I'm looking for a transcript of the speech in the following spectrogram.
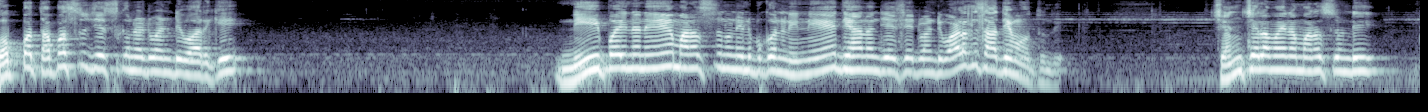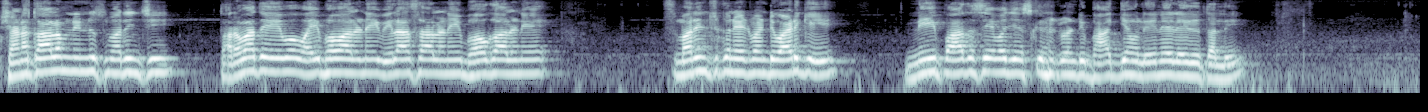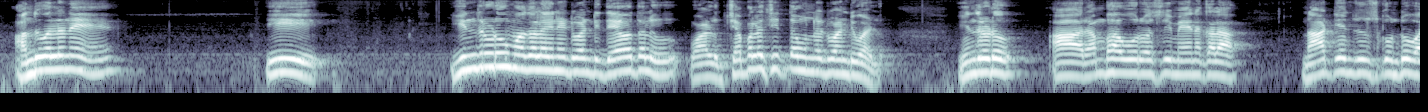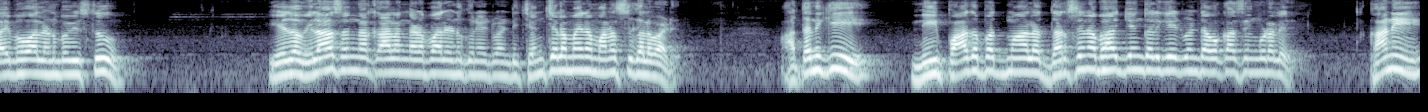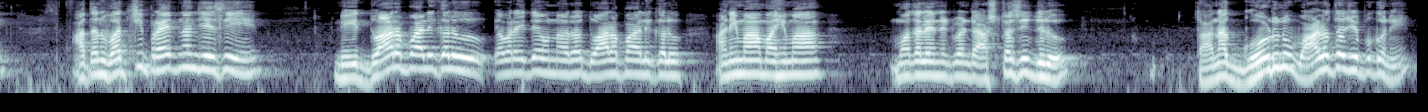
గొప్ప తపస్సు చేసుకున్నటువంటి వారికి నీపైననే మనస్సును నిలుపుకొని నిన్నే ధ్యానం చేసేటువంటి వాళ్ళకి సాధ్యమవుతుంది. చంచలమైన మనస్సుండి క్షణకాలం నిన్ను స్మరించి తర్వాత ఏవో వైభవాలని విలాసాలని భోగాలని స్మరించుకునేటువంటి వాడికి నీ పాదసేవ చేసుకునేటువంటి భాగ్యం లేనే లేదు తల్లి. అందువల్లనే ఈ ఇంద్రుడు మొదలైనటువంటి దేవతలు వాళ్ళు చపల చిత్తం ఉన్నటువంటి వాళ్ళు. ఇంద్రుడు ఆ రంభ ఊర్వశి మేనకల నాట్యం చూసుకుంటూ వైభవాలు అనుభవిస్తూ ఏదో విలాసంగా కాలం గడపాలనుకునేటువంటి చంచలమైన మనస్సు గలవాడు. అతనికి నీ పాదపద్మాల దర్శన భాగ్యం కలిగేటువంటి అవకాశం కూడా లేదు. కానీ అతను వచ్చి ప్రయత్నం చేసి నీ ద్వారపాలికలు ఎవరైతే ఉన్నారో ద్వారపాలికలు అణిమ మహిమ మొదలైనటువంటి అష్టసిద్ధులు తన గోడును వాళ్ళతో చెప్పుకొని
